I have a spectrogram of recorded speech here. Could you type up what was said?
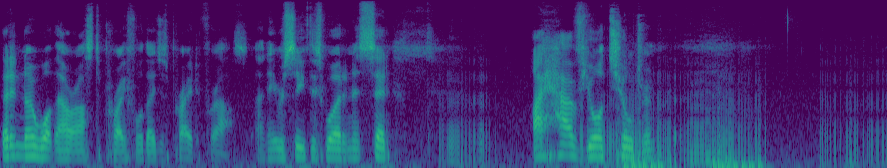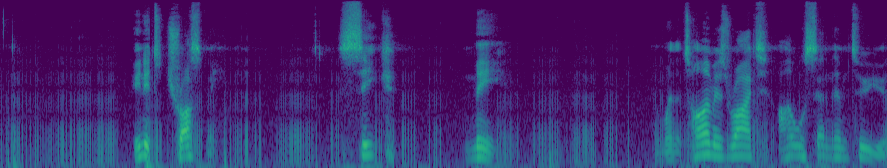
They didn't know what they were asked to pray for, they just prayed for us. And he received this word, and it said, I have your children. You need to trust me. Seek me. And when the time is right, I will send them to you.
